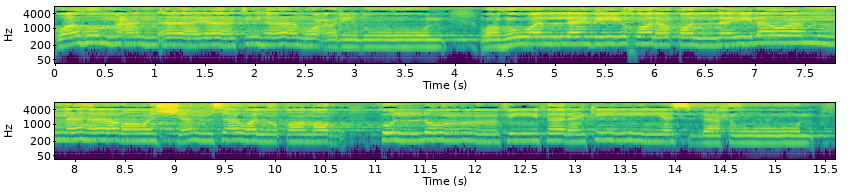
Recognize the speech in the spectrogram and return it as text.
وهم عن اياتها معرضون. وهو الذي خلق الليل والنهار والشمس والقمر. كل في فلك يسبحون.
